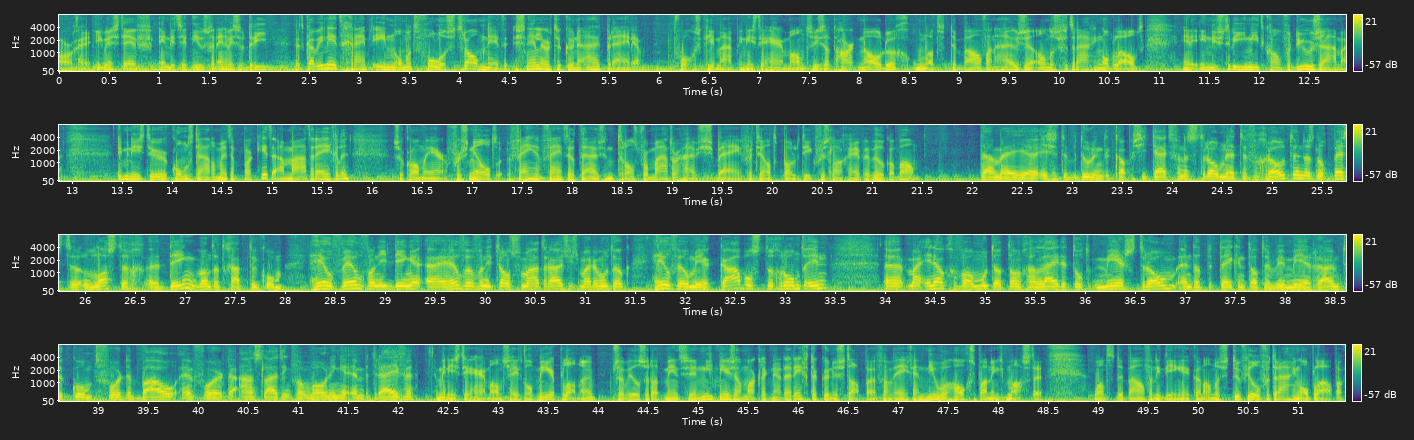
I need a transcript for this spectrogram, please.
Goedemorgen, ik ben Stef en dit is het nieuws van NWS op 3. Het kabinet grijpt in om het volle stroomnet sneller te kunnen uitbreiden. Volgens klimaatminister Hermans is dat hard nodig... omdat de bouw van huizen anders vertraging oploopt... en de industrie niet kan verduurzamen. De minister komt daarom met een pakket aan maatregelen. Zo komen er versneld 55.000 transformatorhuisjes bij... vertelt politiek verslaggever Wilco Bam. Daarmee eh, is het de bedoeling de capaciteit van het stroomnet te vergroten. En dat is nog best een lastig eh, ding. Want het gaat natuurlijk om heel veel van die dingen. Eh, heel veel van die transformatorhuisjes. Maar er moeten ook heel veel meer kabels de grond in. maar in elk geval moet dat dan gaan leiden tot meer stroom. En dat betekent dat er weer meer ruimte komt voor de bouw... en voor de aansluiting van woningen en bedrijven. Minister Hermans heeft nog meer plannen. Zo wil ze dat mensen niet meer zo makkelijk naar de rechter kunnen stappen... vanwege nieuwe hoogspanningsmasten. Want de bouw van die dingen kan anders te veel vertraging oplopen.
